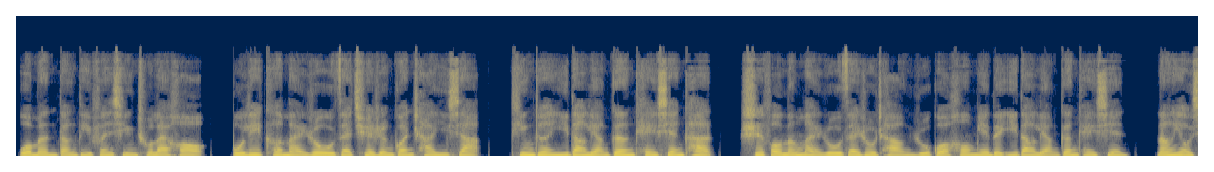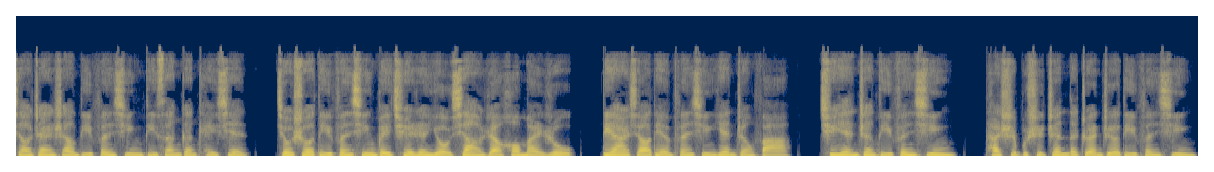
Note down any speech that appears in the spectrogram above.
我们等底分型出来后。不立刻买入，再确认观察一下停顿一到两根 K 线，看是否能买入再入场。如果后面的一到两根 K 线能有效站上底分型第三根 K 线，就说底分型被确认有效，然后买入。第二小点分型验证法，去验证底分型它是不是真的转折底分型。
